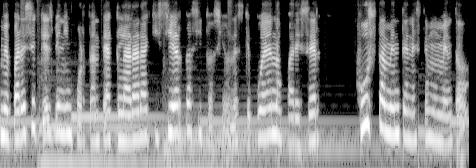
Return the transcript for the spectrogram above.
me parece que es bien importante aclarar aquí ciertas situaciones que pueden aparecer justamente en este momento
